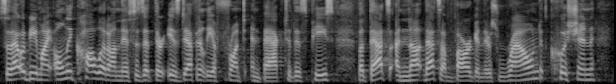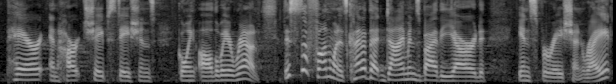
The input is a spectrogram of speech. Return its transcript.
So that would be my only call it on this is that there is definitely a front and back to this piece, but that's a, not, that's a bargain. There's round cushion, pear, and heart-shaped stations going all the way around. This is a fun one. It's kind of that diamonds by the yard inspiration, right?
